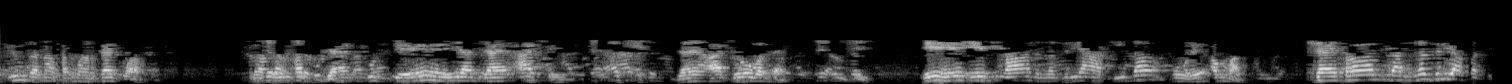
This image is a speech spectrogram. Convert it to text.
پیو کا نہ فرمان کہ تو آپ جائے یا جائے جائے وہ بتائے جی۔ یہ ہے اعتقاد نظریہ عقیدہ، وہ ہے عمل۔ شیطان کا نظریہ بچے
